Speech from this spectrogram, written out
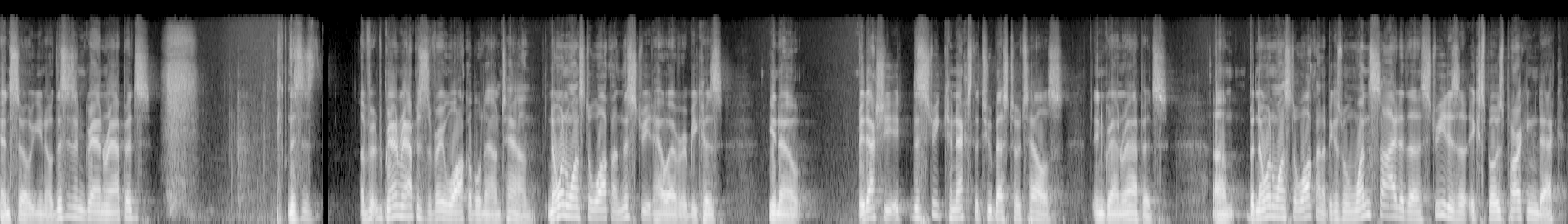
And so, you know, this is in Grand Rapids. This is a, Grand Rapids is a very walkable downtown. No one wants to walk on this street, however, because, you know, it actually it, this street connects the two best hotels in Grand Rapids. Um, but no one wants to walk on it because when one side of the street is an exposed parking deck,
